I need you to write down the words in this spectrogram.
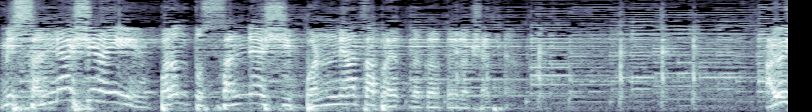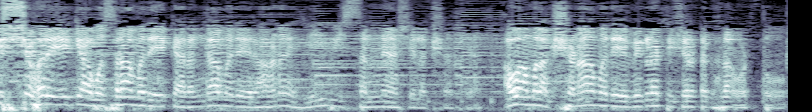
मी संन्याशी नाही परंतु संन्याशी बनण्याचा प्रयत्न करतोय लक्षात घ्या. आयुष्यभर एका वस्त्रामध्ये एका रंगामध्ये राहणं हे मी संन्याशी लक्षात घ्या. अहो आम्हाला क्षणामध्ये वेगळा टी शर्ट घाला वाटतो.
